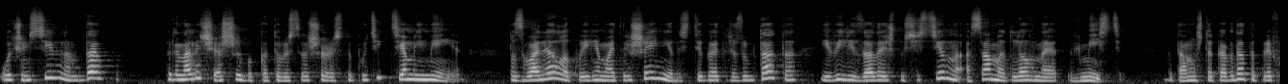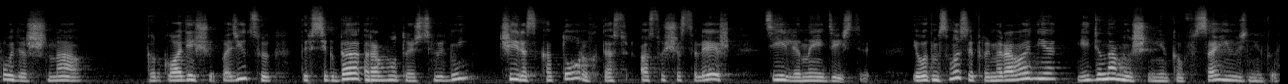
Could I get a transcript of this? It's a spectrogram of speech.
очень сильно, да, при наличии ошибок, которые совершались на пути, тем не менее, позволяло принимать решения, достигать результата и видеть задачу системно, а самое главное – вместе. Потому что когда ты приходишь на руководящую позицию, ты всегда работаешь с людьми, через которых ты осуществляешь те или иные действия. И в этом смысле формирование единомышленников, союзников,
